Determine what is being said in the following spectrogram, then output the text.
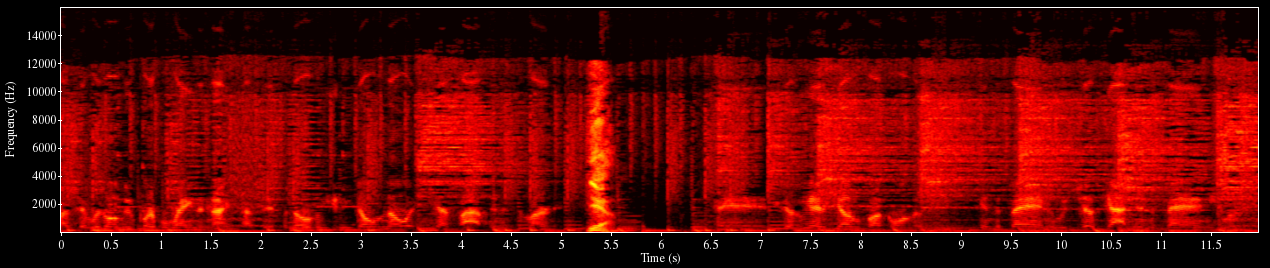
I said, we're going to do Purple Rain tonight. I said, for those of you who don't know it, you got five minutes to learn it yeah. and because we had a young buck on the in the band who had just gotten in the band, he was,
